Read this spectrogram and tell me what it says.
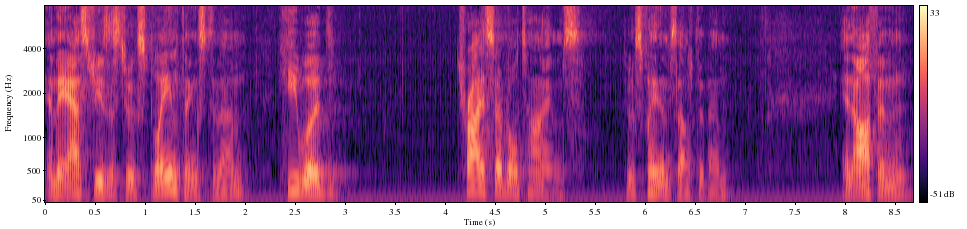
and they asked Jesus to explain things to them, he would try several times to explain himself to them. And often,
